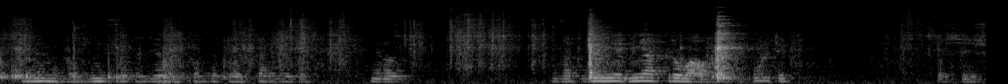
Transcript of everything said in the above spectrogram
И мы должны все это делать, подготовить. Также это не, раз... не, не открывал пультик со всей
